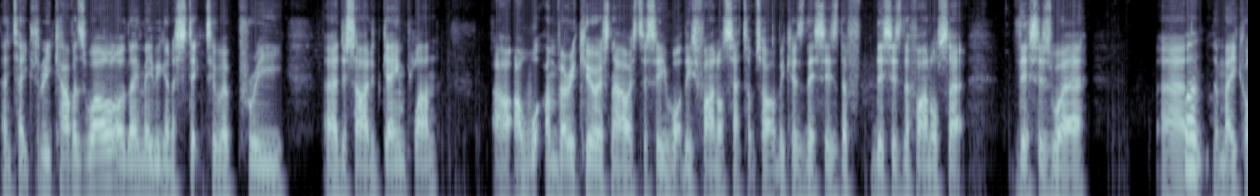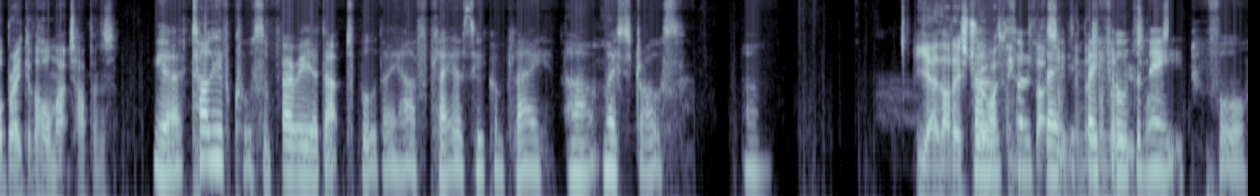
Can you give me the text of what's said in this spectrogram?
and take three cav as well, or they maybe going to stick to a pre-decided game plan. I, am very curious now as to see what these final setups are because this is the this is the final set. This is where uh, well, the make or break of the whole match happens. Yeah, Tully, of course, are very adaptable. They have players who can play uh, most roles. Um, yeah, that is true. So, I think so that's they, something that's they feel the need for,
